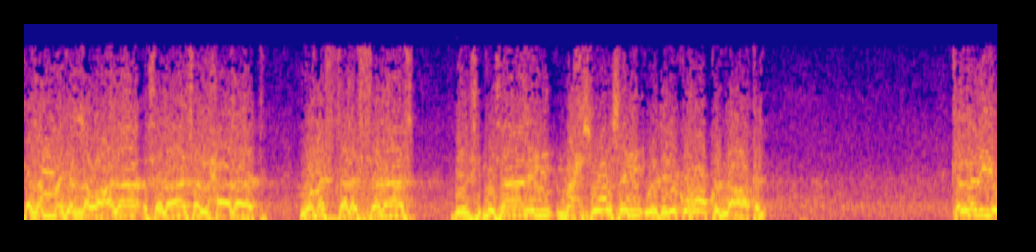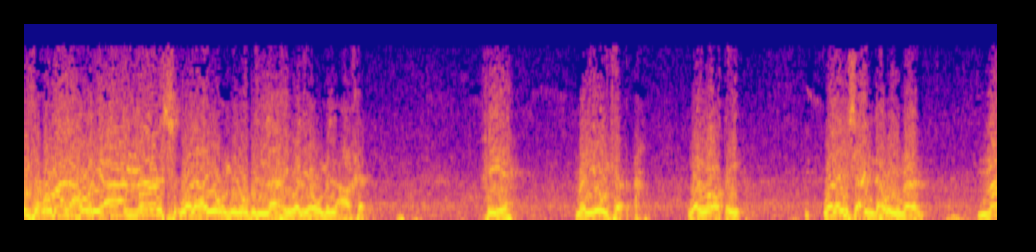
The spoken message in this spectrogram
فذم جل وعلا ثلاث الحالات ومثل الثلاث بمثال محسوس يدركه كل عاقل. كالذي ينفق ماله رئاء الناس ولا يؤمن بالله واليوم الآخر. فيه من ينفق ويعطي وليس عنده إيمان. ما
